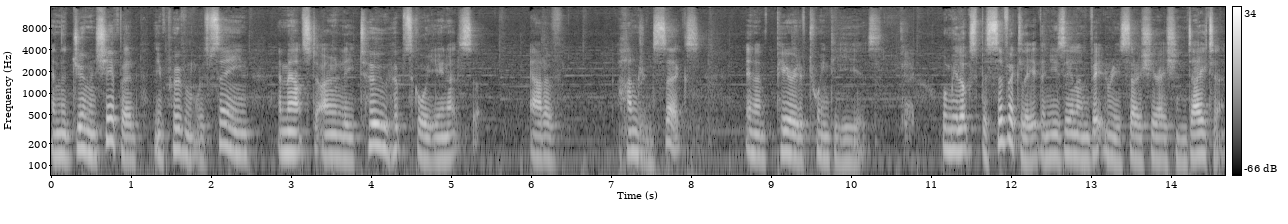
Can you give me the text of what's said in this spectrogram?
In the German Shepherd, the improvement we've seen amounts to only two hip score units out of 106 in a period of 20 years. When we look specifically at the New Zealand Veterinary Association data,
